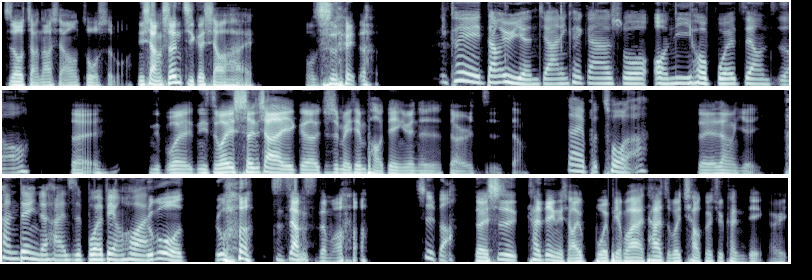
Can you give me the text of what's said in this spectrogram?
之后长大想要做什么？你想生几个小孩？哦之类的。你可以当预言家，你可以跟他说：“哦，你以后不会这样子哦。”对，你不会，你只会生下来一个就是每天跑电影院的的儿子，这样。那也不错啦。对，这样也看电影的孩子不会变坏。如果如 果是这样子的吗？是吧？对，是看电影的小孩不会变坏，他只会翘课去看电影而已，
